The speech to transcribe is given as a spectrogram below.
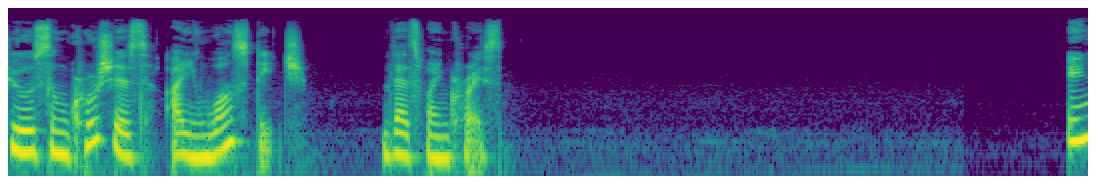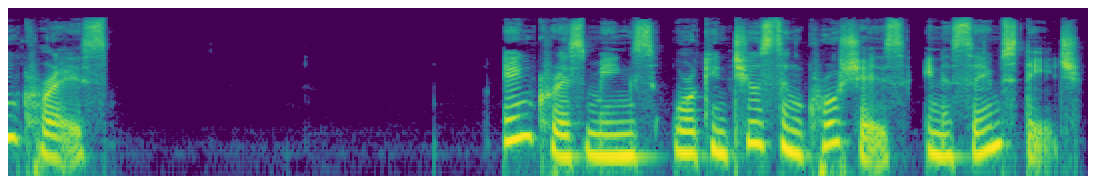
Two single crochets are in one stitch. That's one increase. Increase. Increase means working two single crochets in the same stitch.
